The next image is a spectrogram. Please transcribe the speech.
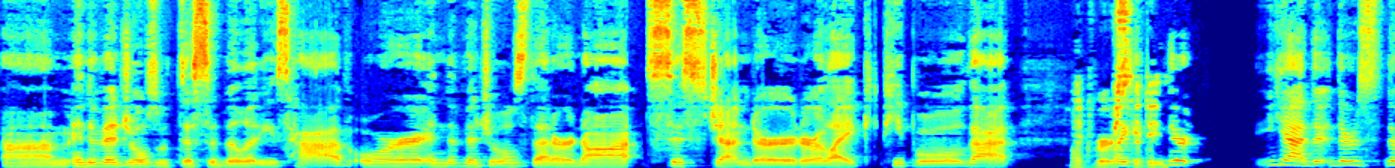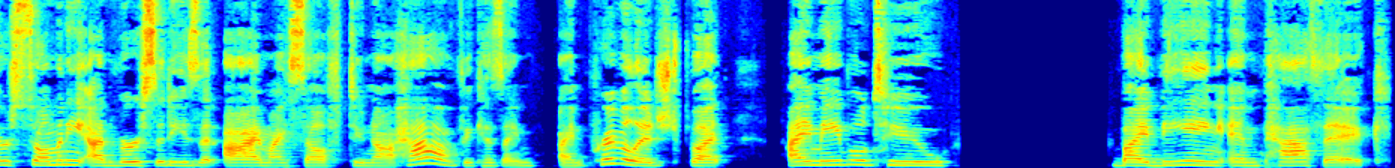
um, individuals with disabilities have or individuals that are not cisgendered or like people that adversity. like, yeah there, there's there's so many adversities that i myself do not have because i'm i'm privileged but i'm able to by being empathic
